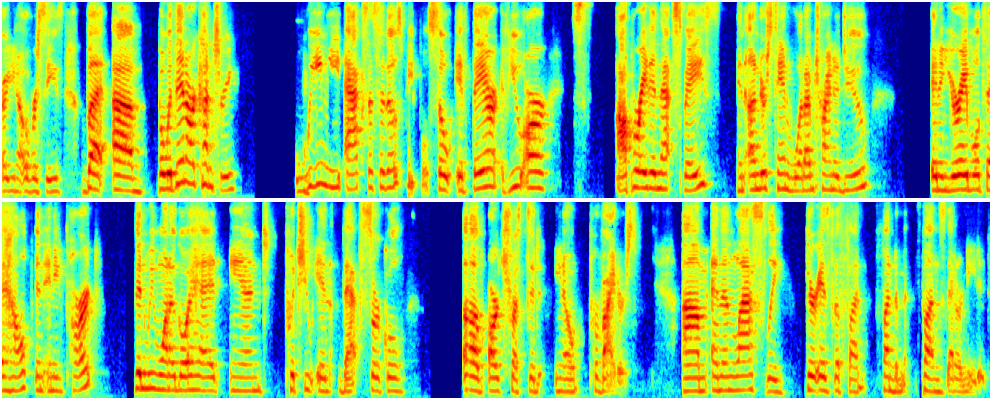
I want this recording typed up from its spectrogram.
you know, overseas. But um, but within our country, we need access to those people. So if they are, if you are operate in that space and understand what I'm trying to do, and you're able to help in any part, then we want to go ahead and put you in that circle of our trusted, you know, providers. Um, and then lastly, there is the fund fund funds that are needed.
